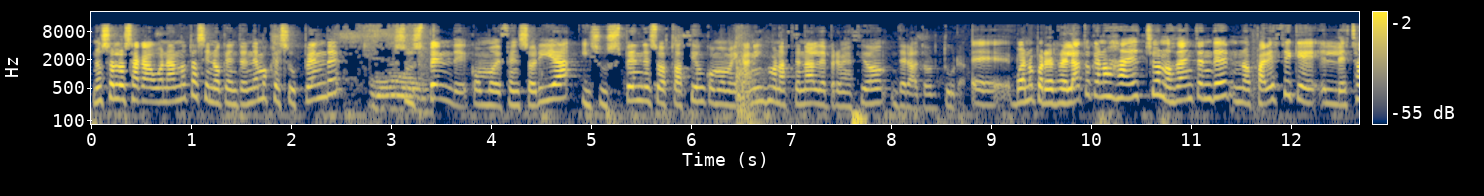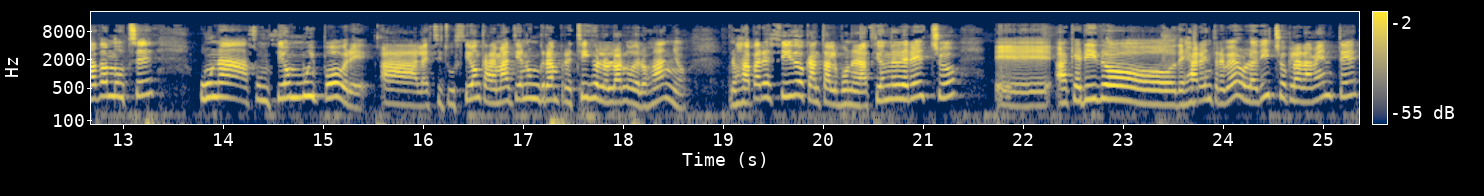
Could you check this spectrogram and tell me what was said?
No solo saca buena nota, sino que entendemos que suspende, suspende como Defensoría y suspende su actuación como Mecanismo Nacional de Prevención de la Tortura. Eh, bueno, por el relato que nos ha hecho, nos da a entender, nos parece que le está dando usted una función muy pobre a la institución, que además tiene un gran prestigio a lo largo de los años. Nos ha parecido que ante la vulneración de derechos eh, ha querido dejar entrever, o lo ha dicho claramente,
